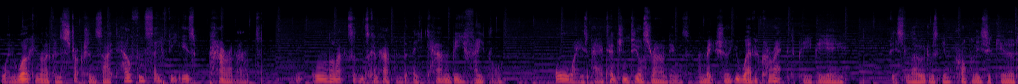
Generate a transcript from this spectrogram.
When working on a construction site, health and safety is paramount. We all know accidents can happen, but they can be fatal. Always pay attention to your surroundings and make sure you wear the correct PPE. This load was improperly secured,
